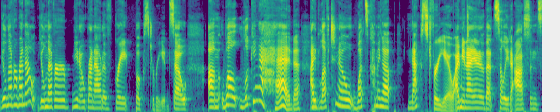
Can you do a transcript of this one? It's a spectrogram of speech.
You'll never run out. You'll never, you know, run out of great books to read. So, um well, looking ahead, I'd love to know what's coming up next for you. I mean, I know that's silly to ask since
